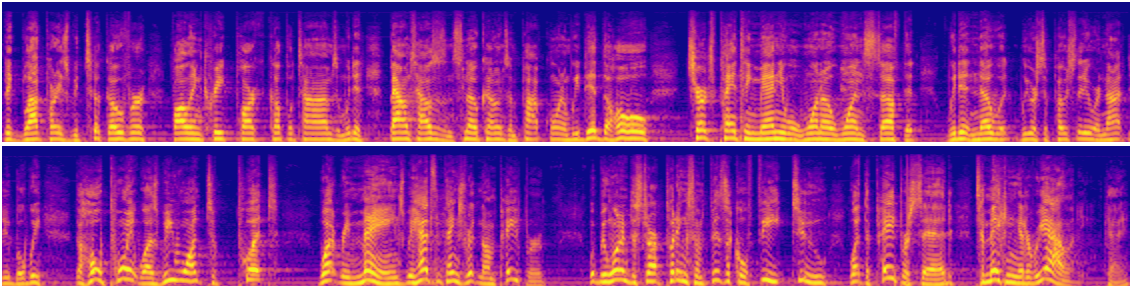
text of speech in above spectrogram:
big block parties? We took over Falling Creek Park a couple times, and we did bounce houses and snow cones and popcorn, and we did the whole church planting manual 101 stuff that we didn't know what we were supposed to do or not do. But we, the whole point was we want to put what remains. We had some things written on paper, but we wanted to start putting some physical feet to what the paper said to making it a reality, okay?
